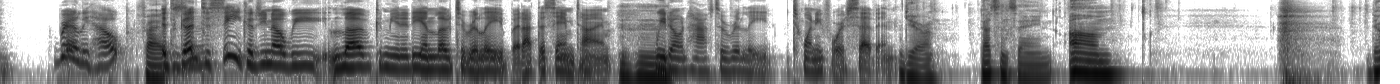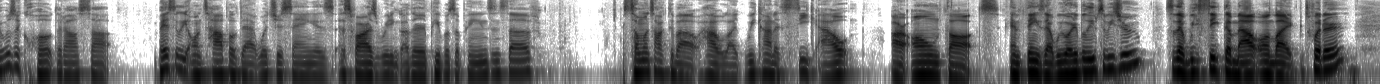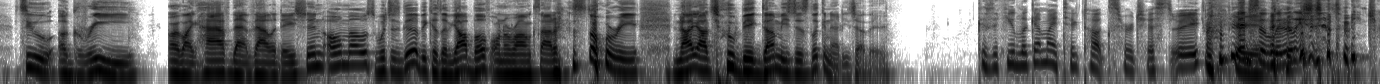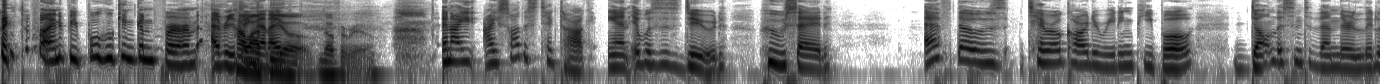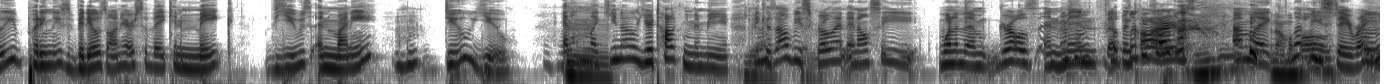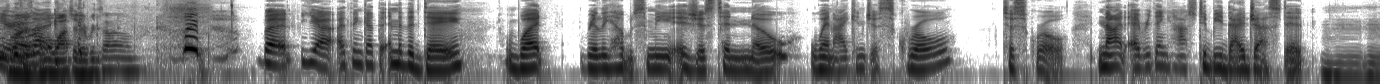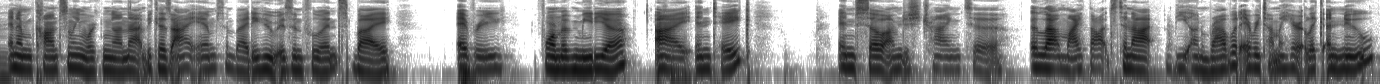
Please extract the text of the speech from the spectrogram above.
rarely help. Facts. It's good to see because you know we love community and love to relate, but at the same time, Mm-hmm. we don't have to relate twenty four seven. Yeah, that's insane. Um, there was a quote that I saw. Basically, on top of that, what you're saying is, as far as reading other people's opinions and stuff, someone talked about how like we kind of seek out our own thoughts and things that we already believe to be true, so that we seek them out on like Twitter to agree or like have that validation almost, which is good because if y'all both on the wrong side of the story, now y'all two big dummies just looking at each other. Because if you look at my TikTok search history, it's literally just me trying to find people who can confirm everything How I that I've feel, no, for real. And I, I saw this TikTok and it was this dude who said, F those tarot card reading people. Don't listen to them. They're literally putting these videos on here so they can make views and money. Do you? And I'm like, mm. you know, you're talking to me because I'll be scrolling and I'll see one of them girls and mm-hmm. men flipping flipping cards. I'm like, I'ma let me stay right mm-hmm. here. Right, 'cause I'm I- gonna watch it every time. but yeah, I think at the end of the day, what really helps me is just to know when I can just scroll to scroll. Not everything has to be digested. Mm-hmm. And I'm constantly working on that because I am somebody who is influenced by every form of media I intake. And so I'm just trying to allow my thoughts to not be unraveled every time I hear it like a new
